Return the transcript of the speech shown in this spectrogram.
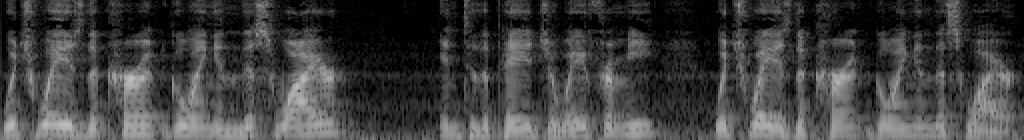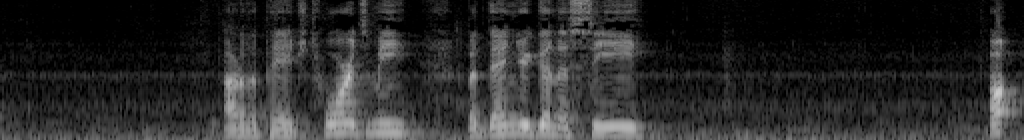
Which way is the current going in this wire into the page away from me? Which way is the current going in this wire? Out of the page towards me. But then you're going to see, oh,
